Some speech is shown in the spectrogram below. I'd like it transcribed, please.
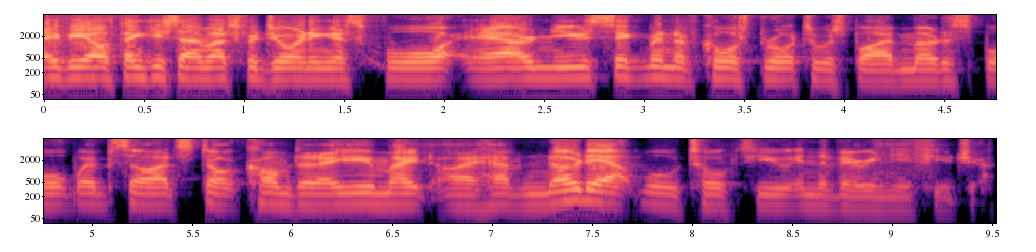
AVL, thank you so much for joining us for our news segment, of course, brought to us by motorsportwebsites.com.au. Mate, I have no doubt we'll talk to you in the very near future.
